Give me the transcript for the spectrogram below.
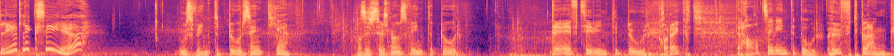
Liedli gsi, ja? Aus Winterthur sind die. Was ist sonst noch aus Winterthur? Der FC Winterthur. Korrekt. Der HC Winterthur. Hüftgelenk.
